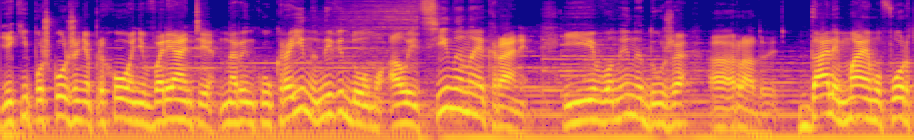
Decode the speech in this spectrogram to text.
Які пошкодження приховані в варіанті на ринку України, невідомо, але ціни на екрані, і вони не дуже е, радують. Далі маємо Ford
